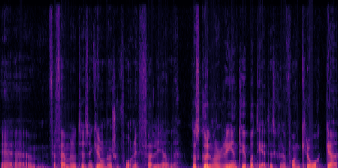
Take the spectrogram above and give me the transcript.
Eh, för 500 000 kronor så får ni följande. Då skulle man rent hypotetiskt kunna få en kråka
